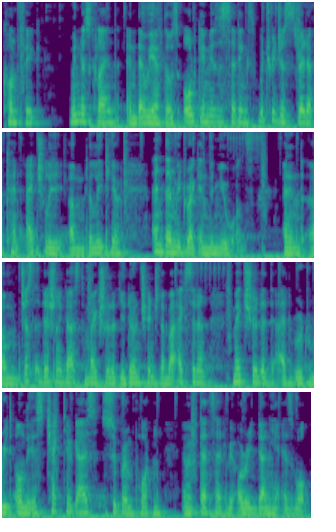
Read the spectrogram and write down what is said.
config, Windows client, and then we have those old game user settings, which we just straight up can actually um, delete here, and then we drag in the new ones. And um, just additional guys, to make sure that you don't change them by accident, make sure that the attribute read only is checked here guys, super important, and with that said, we're already done here as well.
